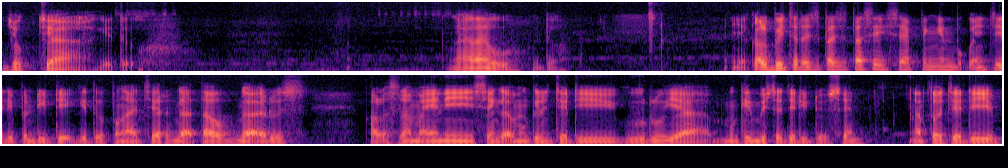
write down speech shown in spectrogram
Jogja gitu. Nggak tahu gitu. Ya kalau bicara cita-cita sih saya pengen pokoknya jadi pendidik gitu pengajar. Nggak tahu nggak harus kalau selama ini saya nggak mungkin jadi guru ya mungkin bisa jadi dosen atau jadi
